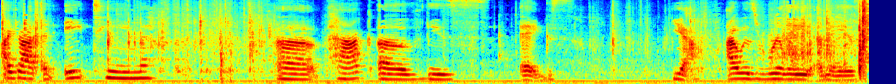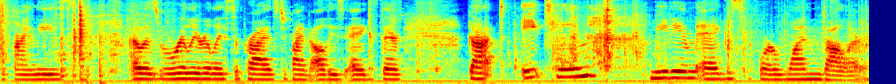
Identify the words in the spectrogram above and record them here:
I got an 18 uh, pack of these eggs. Yeah, I was really amazed to find these. I was really, really surprised to find all these eggs. They're got 18 medium eggs for $1.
